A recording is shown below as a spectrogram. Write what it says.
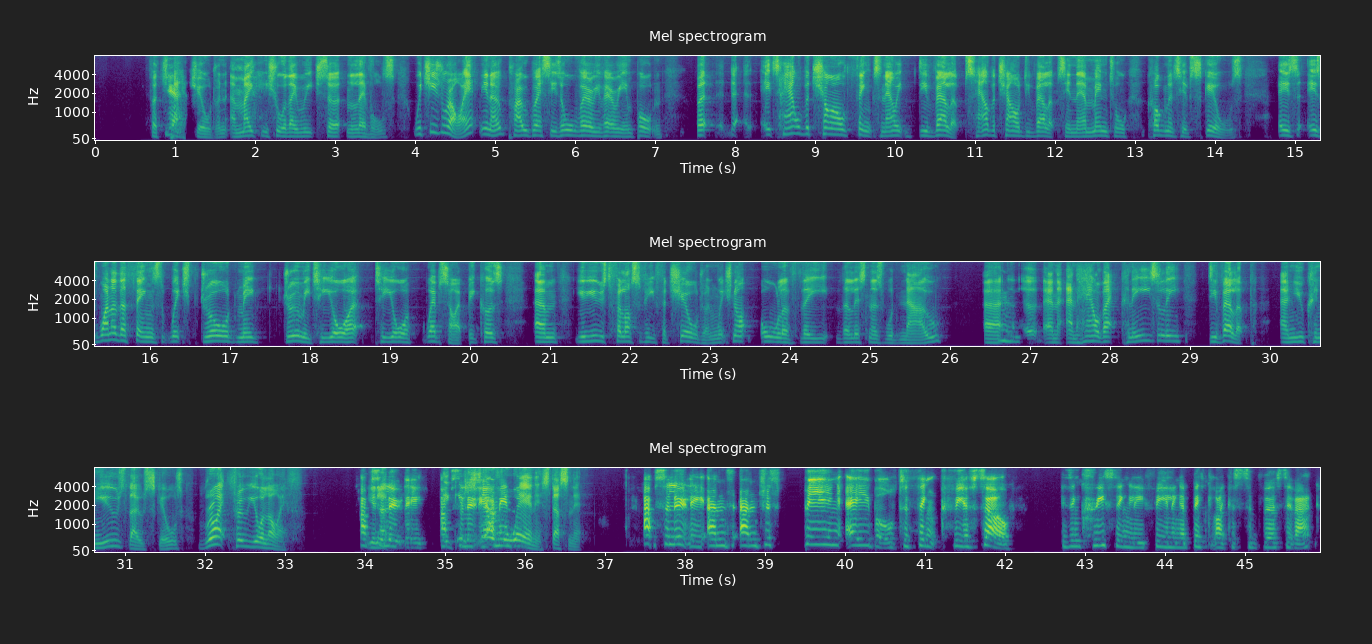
for ch- Yeah. children and making sure they reach certain levels, which is right. You know, progress is all very very important. But it's how the child thinks and how it develops, how the child develops in their mental cognitive skills is is one of the things which drawed me drew me to your to your website because um, you used philosophy for children, which not all of the the listeners would know, uh, mm. Uh, and and how that can easily develop, and you can use those skills right through your life. Absolutely, you know, absolutely. I mean, awareness, doesn't it? Absolutely, and and just being able to think for yourself is increasingly feeling a bit like a subversive act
